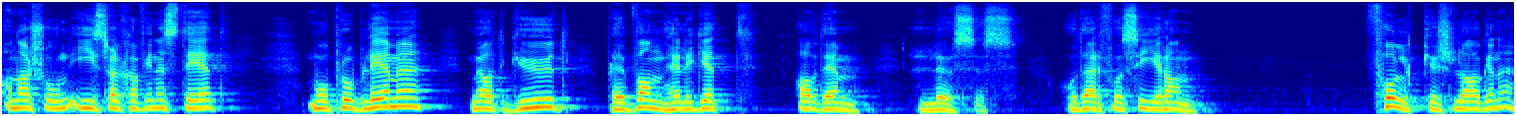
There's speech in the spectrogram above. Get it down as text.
av nasjonen Israel kan finne sted, må problemet med at Gud ble vanhelliget av dem, løses. Og derfor sier han Folkeslagene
